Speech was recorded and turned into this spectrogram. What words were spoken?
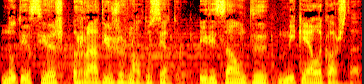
Notícias Rádio Jornal do Centro. Edição de Micaela Costa.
